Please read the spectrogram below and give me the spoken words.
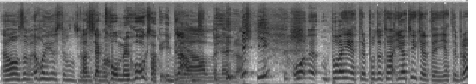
Ja, hon som, oh, just det, hon som Fast jag på- kommer ihåg saker ibland. Ja, men det är bra. Och eh, på vad heter det, på total, jag tycker att det är en jättebra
